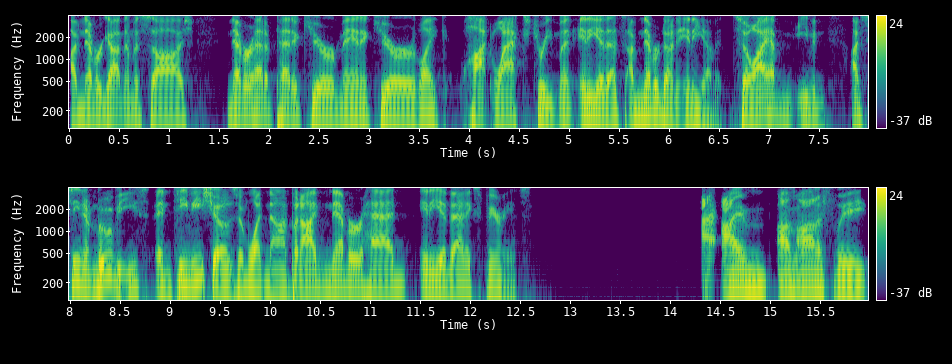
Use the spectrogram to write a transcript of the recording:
I've never gotten a massage, never had a pedicure, manicure, like hot wax treatment, any of that. I've never done any of it. So I haven't even, I've seen it in movies and TV shows and whatnot, but I've never had any of that experience. I, I'm I'm honestly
